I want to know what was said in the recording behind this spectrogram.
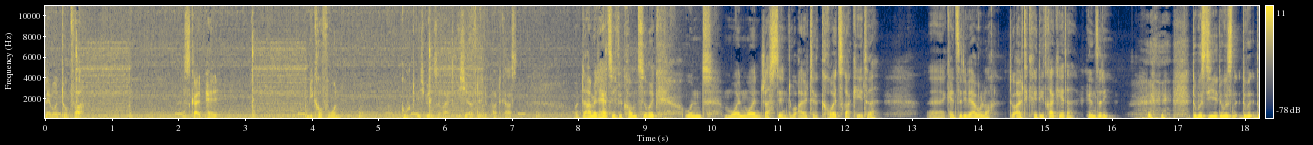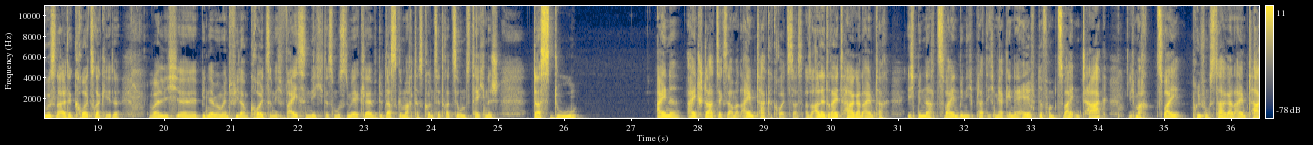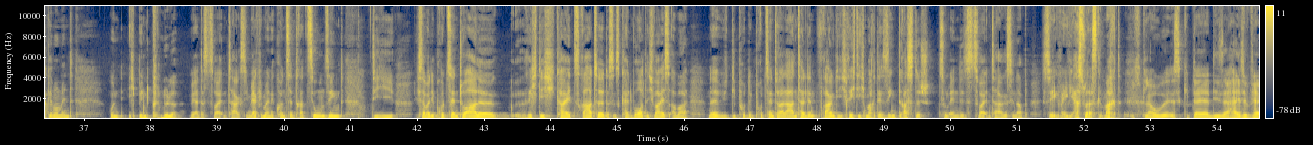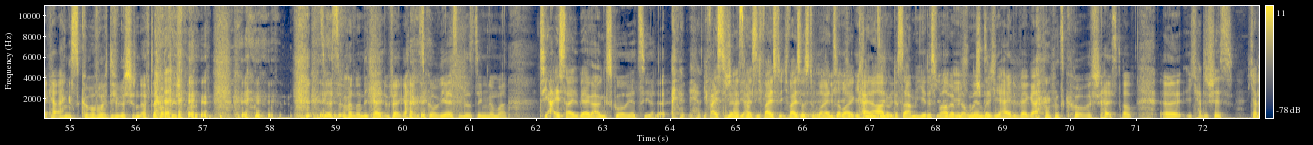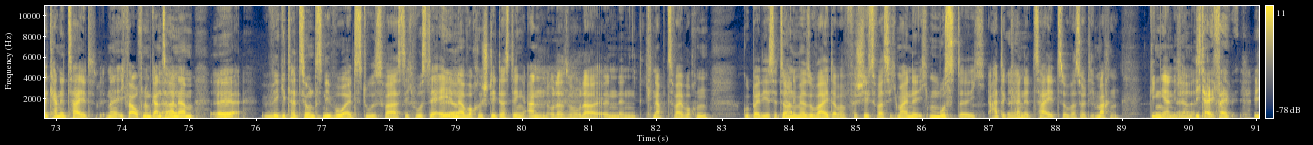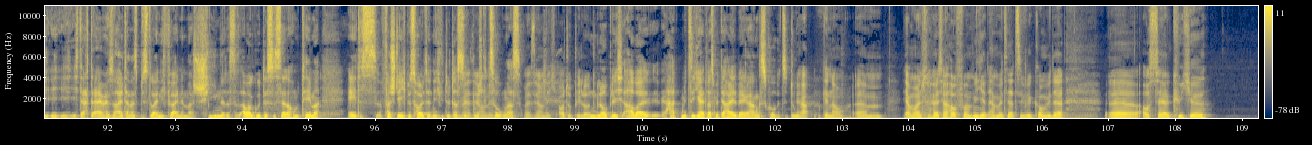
Klemm und Tupfer. Skalpell. Mikrofon. Gut, ich bin soweit. Ich eröffne den Podcast. Und damit herzlich willkommen zurück und moin moin Justin, du alte Kreuzrakete. Äh, kennst du die Werbung noch? Du alte Kreditrakete? Kennst du die? du bist die, du bist, du, du bist eine alte Kreuzrakete, weil ich äh, bin ja im Moment viel am Kreuz und ich weiß nicht, das musst du mir erklären, wie du das gemacht hast, konzentrationstechnisch, dass du eine, ein Staatsexamen an einem Tag gekreuzt hast. Also alle drei Tage an einem Tag. Ich bin nach zwei bin ich platt. Ich merke in der Hälfte vom zweiten Tag, ich mache zwei Prüfungstage an einem Tag im Moment und ich bin Knülle während des zweiten Tages. Ich merke, wie meine Konzentration sinkt, die, ich sag mal, die prozentuale Richtigkeitsrate, das ist kein Wort, ich weiß, aber ne, die, der prozentuale Anteil der Fragen, die ich richtig mache, der sinkt drastisch zum Ende des zweiten Tages hinab. Deswegen, wie hast du das gemacht? Ich glaube, es gibt da ja diese Heidelberger Angstkurve, die wir schon öfter mal besprochen Das ist immer noch nicht Heidelberger Angstkurve. Wie heißt denn das Ding nochmal? Die heißt Heidelberger Angstkurve jetzt hier. Ich weiß nicht mehr, wie die heißt. Ich weiß, ich weiß, was du meinst, aber ich, ich keine Ahnung. Sie, das haben wir jedes Mal, wenn wir darüber sprechen. Ich nenne sie die Heidelberger Angstkurve. Scheiß drauf. Äh, ich hatte Schiss. Ich hatte keine Zeit. Ne? Ich war auf einem ganz ja. anderen äh, Vegetationsniveau, als du es warst. Ich wusste, ey, ja. in einer Woche steht das Ding an oder so. Oder in, in knapp zwei Wochen. Gut, bei dir ist jetzt ja. auch nicht mehr so weit, aber verstehst du, was ich meine? Ich musste, ich hatte keine Zeit. So, was sollte ich machen? Ging ja nicht ja. anders. Ich, ich, ich, ich, dachte einfach so, Alter, was bist du eigentlich für eine Maschine? Das ist, aber gut, das ist ja noch ein Thema. Ey, das verstehe ich bis heute nicht, wie du das Weiß so durchgezogen hast. Weiß ich auch nicht. Autopilot. Unglaublich, aber hat mit Sicherheit was mit der Heidelberger Angstkurve zu tun. Ja, genau. Ähm, ja, moin Leute, auch von mir. Damit herzlich willkommen wieder äh, aus der Küche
